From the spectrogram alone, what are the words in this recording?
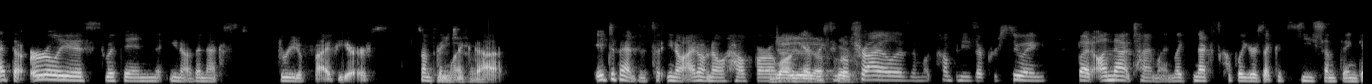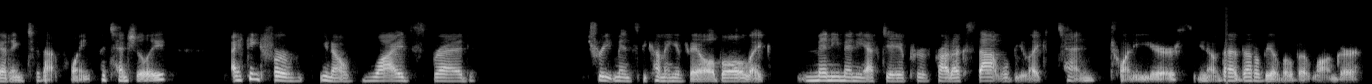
at the earliest within, you know, the next 3 to 5 years, something like that. It depends. It's you know, I don't know how far along yeah, yeah, every single course. trial is and what companies are pursuing, but on that timeline, like next couple years I could see something getting to that point potentially. I think for, you know, widespread treatments becoming available like many many fda approved products that will be like 10 20 years you know that that'll be a little bit longer.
